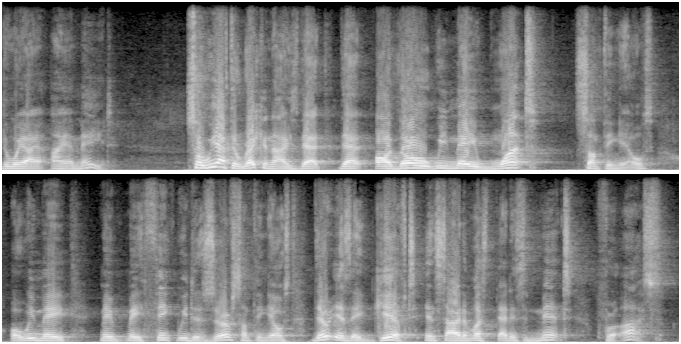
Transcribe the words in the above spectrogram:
the way I, I am made. So we have to recognize that, that although we may want something else, or we may, may, may think we deserve something else, there is a gift inside of us that is meant for us.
